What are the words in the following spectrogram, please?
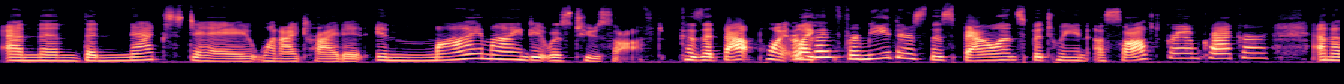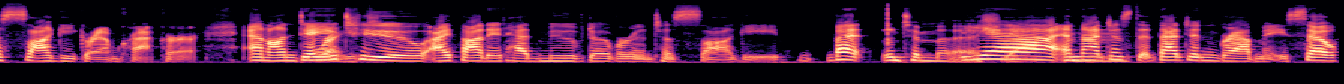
and then the next day when i tried it in my mind it was too soft because at that point Okay. like for me there's this balance between a soft graham cracker and a soggy graham cracker and on day Right. two i thought it had moved over into soggy but Into mush. yeah, and that mm-hmm. just that didn't grab me. So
